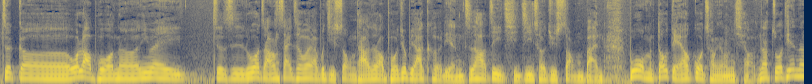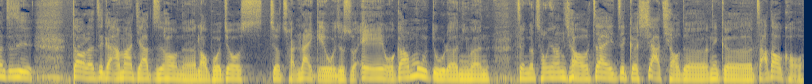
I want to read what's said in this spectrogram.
这个我老婆呢，因为就是如果早上塞车会来不及送他，老婆就比较可怜，只好自己骑机车去上班。不过我们都得要过重阳桥。那昨天呢，就是到了这个阿妈家之后呢，老婆就就传赖给我，就说：“哎，我刚刚目睹了你们整个重阳桥在这个下桥的那个匝道口。”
